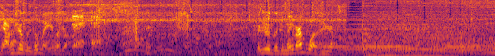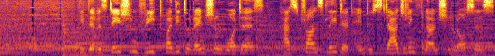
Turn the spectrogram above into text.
粮食不都没了就，日子就没法过了，是。The devastation wreaked by the torrential waters has translated into staggering financial losses,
